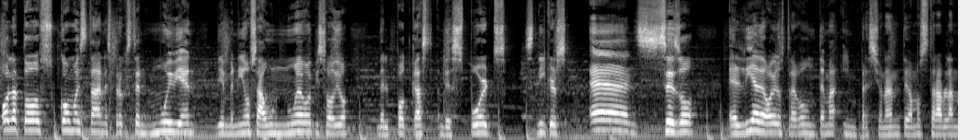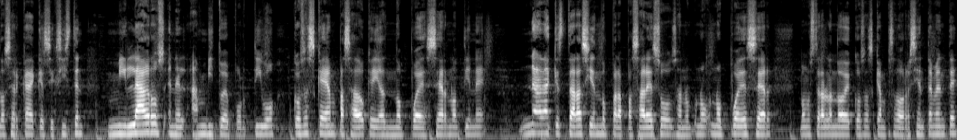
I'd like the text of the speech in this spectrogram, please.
Hola a todos, ¿cómo están? Espero que estén muy bien. Bienvenidos a un nuevo episodio del podcast de Sports, Sneakers and Sizzle. El día de hoy os traigo un tema impresionante. Vamos a estar hablando acerca de que si existen milagros en el ámbito deportivo, cosas que hayan pasado que digan no puede ser, no tiene nada que estar haciendo para pasar eso, o sea, no, no puede ser. Vamos a estar hablando de cosas que han pasado recientemente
